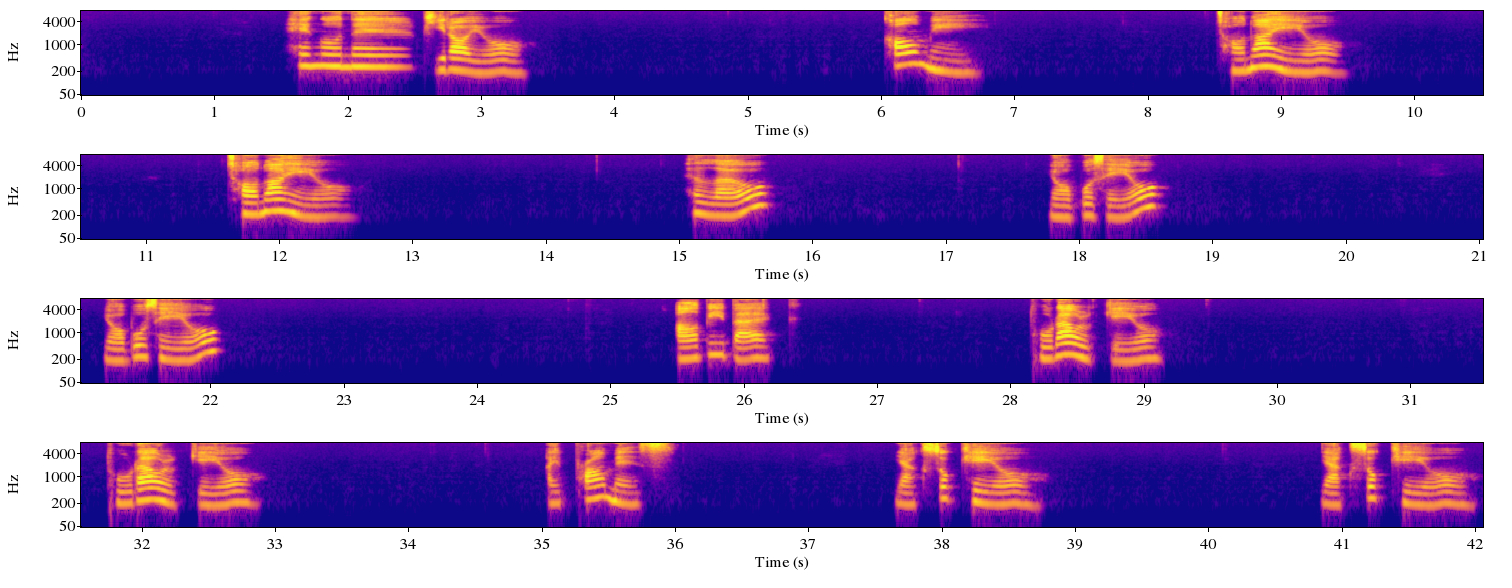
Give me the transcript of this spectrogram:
행운을 빌어요. Call me. 전화해요. 전화해요. Hello? 여보세요? 여보세요? I'll be back. 돌아올게요. 돌아올게요. I promise. 약속해요. 약속해요.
